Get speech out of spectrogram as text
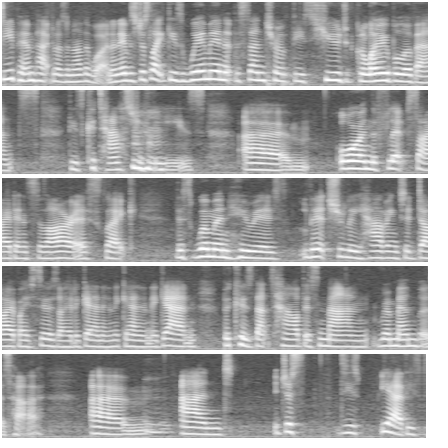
deep impact was another one and it was just like these women at the center of these huge global events these catastrophes. Um, or on the flip side, in Stellaris, like this woman who is literally having to die by suicide again and again and again because that's how this man remembers her. Um, And it just these, yeah, these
